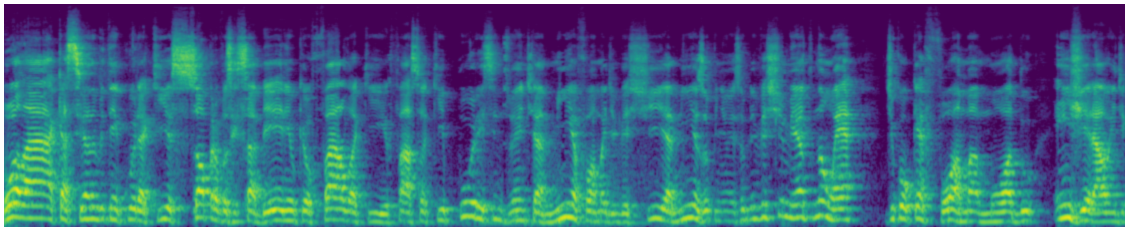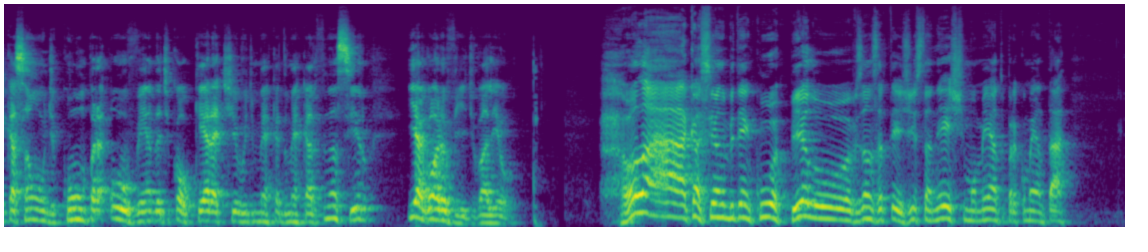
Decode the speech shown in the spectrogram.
Olá, Cassiano Bittencourt aqui, só para vocês saberem o que eu falo aqui, faço aqui pura e simplesmente a minha forma de investir, as minhas opiniões sobre investimento, não é de qualquer forma, modo, em geral, indicação de compra ou venda de qualquer ativo de mercado, do mercado financeiro. E agora o vídeo, valeu! Olá, Cassiano Bittencourt, pelo Visão Estrategista neste momento para comentar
